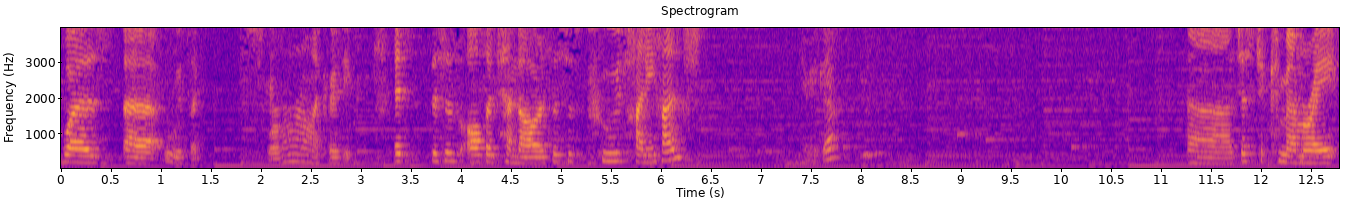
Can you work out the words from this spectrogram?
Was uh, ooh, it's like swirling around like crazy. It's this is also ten dollars. This is Pooh's Honey Hunt. Here we go. Uh, just to commemorate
